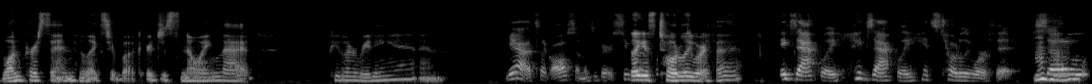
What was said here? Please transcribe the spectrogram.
one person who likes your book or just knowing that people are reading it and yeah it's like awesome it's very super like it's totally worth it exactly exactly it's totally worth it mm-hmm. so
